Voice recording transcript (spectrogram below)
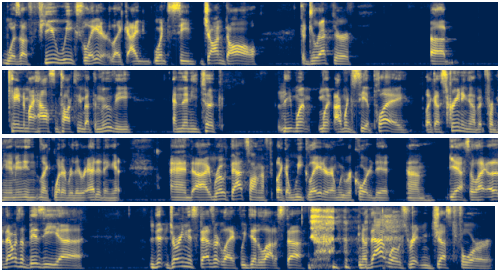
was a few weeks later. Like I went to see John Dahl, the director, uh, came to my house and talked to me about the movie, and then he took he went, went I went to see a play like a screening of it from him in, in like whatever they were editing it. And I wrote that song like a week later, and we recorded it. Um, yeah, so like, uh, that was a busy. Uh, th- during this desert life, we did a lot of stuff. you know, that was written just for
